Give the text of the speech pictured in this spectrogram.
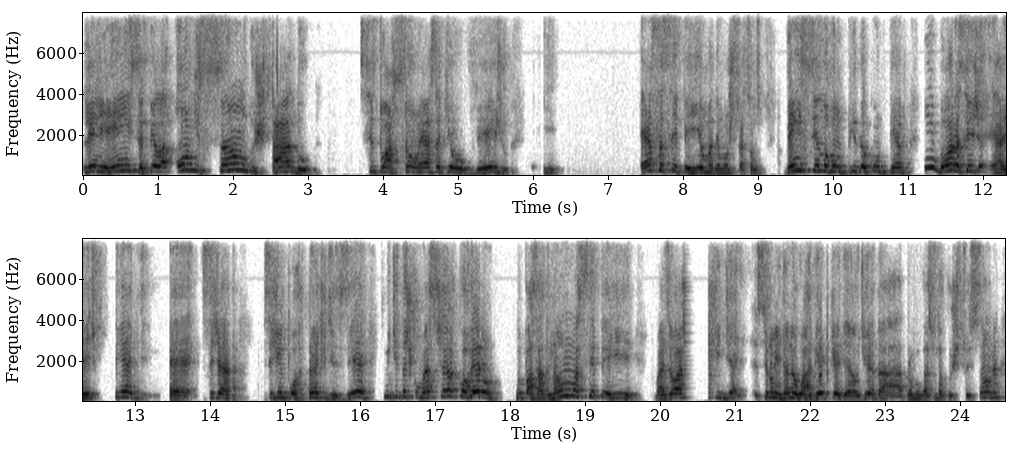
leniência, pela omissão do Estado, situação essa que eu vejo, e essa CPI é uma demonstração disso, vem sendo rompida com o tempo. Embora seja, a gente tenha, é, seja, seja importante dizer, medidas como essa já ocorreram no passado, não uma CPI, mas eu acho que, se não me engano, eu guardei, porque é o dia da promulgação da Constituição, né?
